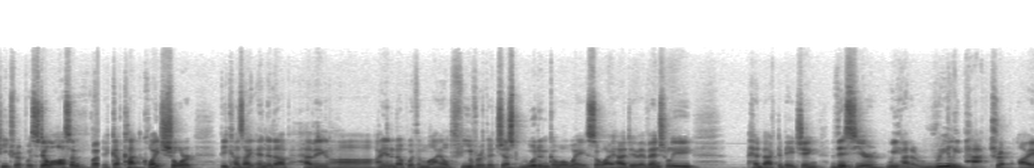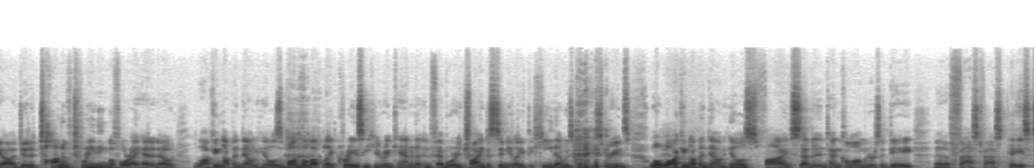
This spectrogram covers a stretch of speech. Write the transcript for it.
tea trip was still awesome, but it got cut quite short because I ended up having uh, I ended up with a mild fever that just wouldn't go away. So I had to eventually head back to Beijing. This year we had a really packed trip. I uh, did a ton of training before I headed out, walking up and down hills, bundled up like crazy here in Canada in February, trying to simulate the heat I was going to experience while walking up and down hills, five, seven, ten kilometers a day at a fast, fast pace.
